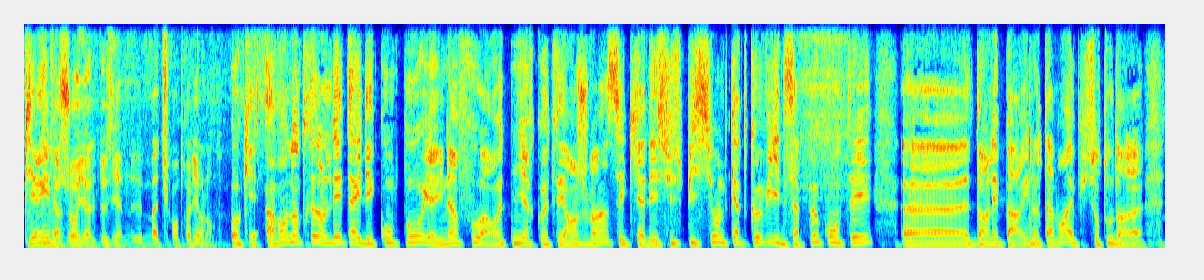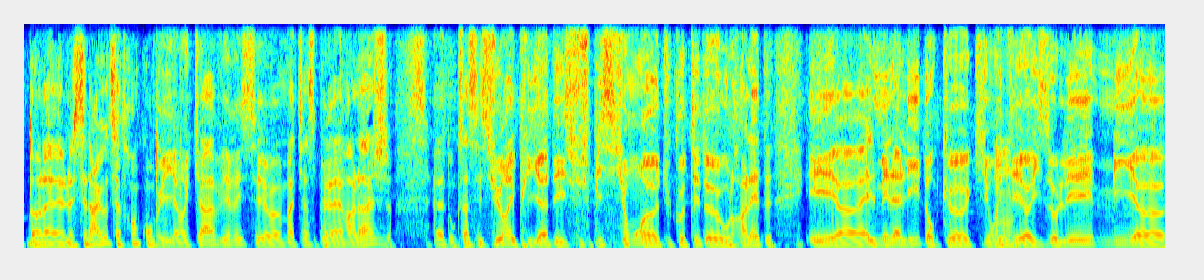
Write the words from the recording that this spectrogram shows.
Pierre-Yves, 15 jours, il y a le deuxième match contre l'Irlande. ok. Avant d'entrer dans le détail des compos, il y a une info à retenir côté Angevin, c'est qu'il y a des suspicions de cas de Covid. Ça peut compter euh, dans les paris, notamment, et puis surtout dans, le, dans la- le scénario de cette rencontre. Oui, il y a un cas avéré, c'est euh, Mathias Pereira à l'âge. Euh, donc ça, c'est sûr. Et puis, il y a des suspicions euh, du côté de Oulraled et euh, El Melali, donc, euh, qui ont Mmh. été euh, isolés, mis euh,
